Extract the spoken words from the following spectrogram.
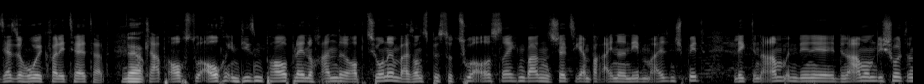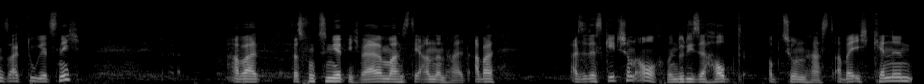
sehr, sehr hohe Qualität hat. ja, Klar brauchst du auch in diesem Powerplay noch andere Optionen, weil sonst bist du zu ausrechenbar. Sonst stellt sich einfach einer neben Eisenschmidt, legt den Arm, den, den Arm um die Schulter und sagt, du jetzt nicht. Aber das funktioniert nicht, weil dann machen es die anderen halt. Aber also das geht schon auch, wenn du diese Hauptoptionen hast. Aber ich kenne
